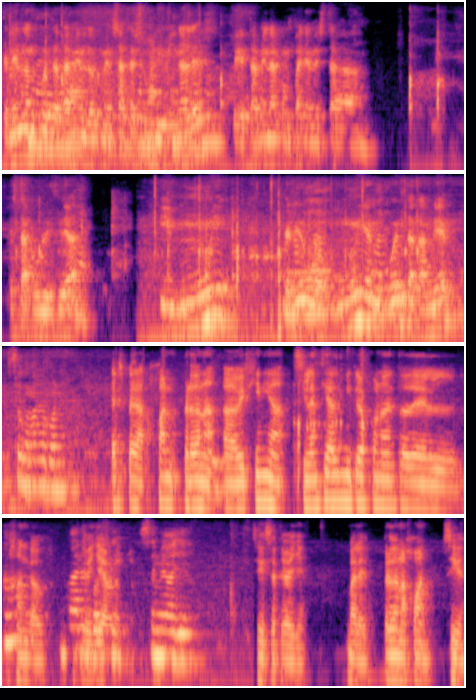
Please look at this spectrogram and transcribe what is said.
teniendo en cuenta también los mensajes subliminales que también acompañan esta, esta publicidad y muy teniendo muy en cuenta también Espera, Juan, perdona, Virginia, silencia el micrófono dentro del ah, Hangout. Vale, pues sí, se me oye. Sí, se te oye. Vale, perdona, Juan, sigue.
